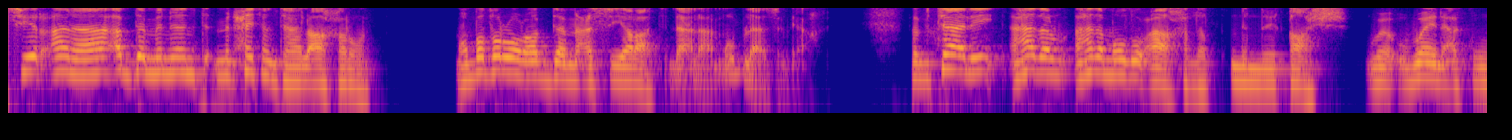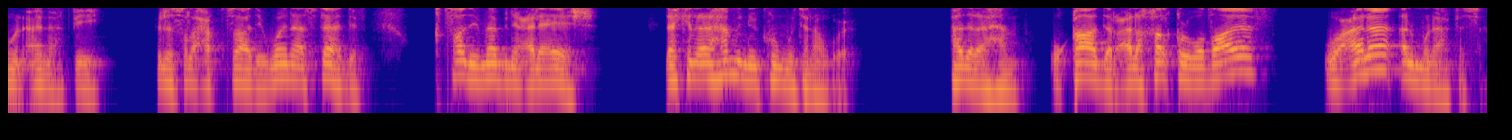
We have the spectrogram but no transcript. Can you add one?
يصير أنا أبدأ من انت من حيث انتهى الآخرون. مو بالضرورة أبدأ مع السيارات. لا لا مو بلازم يا أخي. فبالتالي هذا هذا موضوع آخر للنقاش. وين أكون أنا فيه؟ في الإصلاح الاقتصادي. وين أستهدف؟ اقتصادي مبني على إيش؟ لكن الأهم إنه يكون متنوع. هذا الأهم. وقادر على خلق الوظائف وعلى المنافسة.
